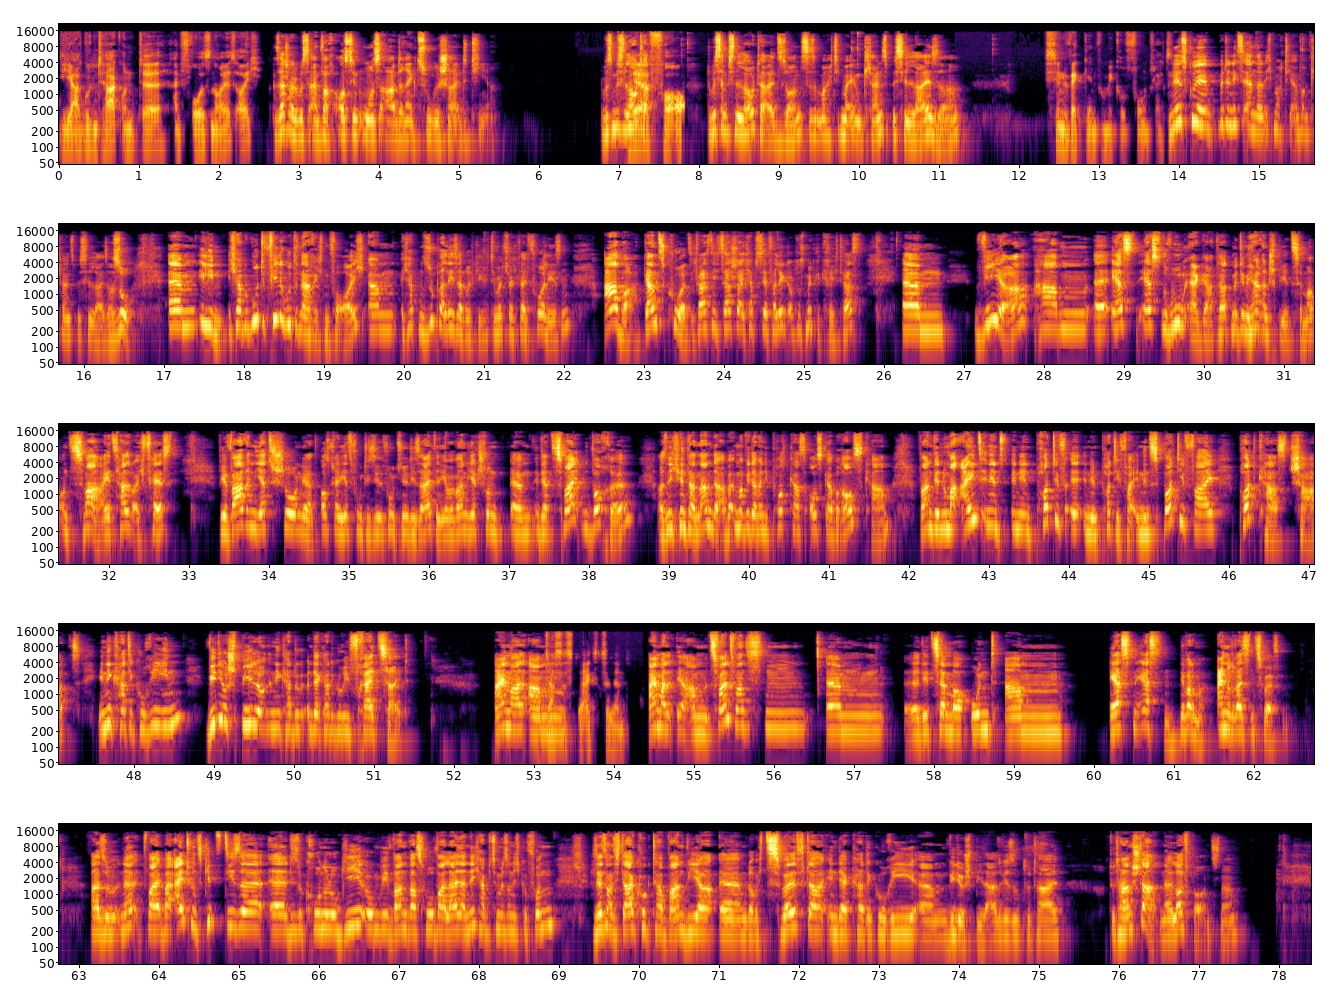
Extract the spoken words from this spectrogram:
Ja, guten Tag und äh, ein frohes Neues euch. Sascha, du bist einfach aus den USA direkt zugeschaltet hier. Du bist ein bisschen lauter. vor Ort. Du bist ein bisschen lauter als sonst, deshalb mache ich dich mal eben ein kleines bisschen leiser. Bisschen weggehen vom Mikrofon vielleicht. Nee, ist gut, bitte nichts ändern. Ich mache dich einfach ein kleines bisschen leiser. So, ähm, ihr Lieben, ich habe gute, viele gute Nachrichten für euch. Ähm, ich habe einen super Leserbrief gekriegt, den möchte ich euch gleich vorlesen. Aber ganz kurz, ich weiß nicht, Sascha, ich habe es dir verlinkt, ob du es mitgekriegt hast. Ähm, wir haben äh, ersten, ersten Ruhm ergattert mit dem Herrenspielzimmer. Und zwar, jetzt haltet euch fest, wir waren jetzt schon, ja, ausgerechnet jetzt funktioniert, die Seite nicht, aber wir waren jetzt schon ähm, in der zweiten Woche, also nicht hintereinander, aber immer wieder, wenn die Podcast-Ausgabe rauskam, waren wir Nummer eins in den, in den, Potif äh, in den Spotify, in den Spotify Podcast-Charts, in den Kategorien Videospiele und in, den Kategor in der Kategorie Freizeit. Einmal am. Das ist ja exzellent einmal ja, am 22. Ähm, äh, Dezember und am 1.1. Ne, warte mal, 31.12. Also, ne, bei, bei iTunes gibt's diese, äh, diese Chronologie, irgendwie wann was wo war, leider nicht, habe ich zumindest noch nicht gefunden. Das letzte Mal, als ich da geguckt habe, waren wir, ähm, glaube ich, Zwölfter in der Kategorie ähm, Videospiele. Also wir sind total, total am Start, ne? Läuft bei uns, ne?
